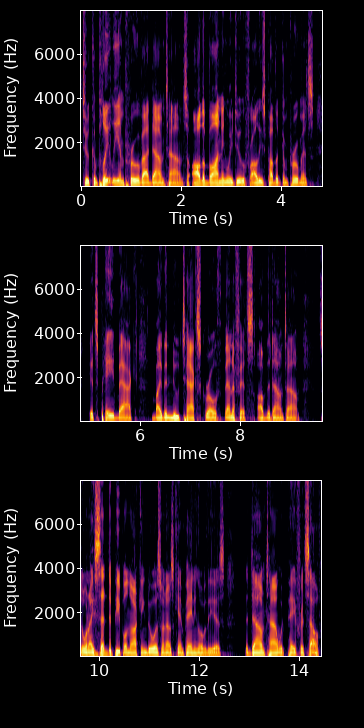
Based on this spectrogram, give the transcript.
to completely improve our downtown. So all the bonding we do for all these public improvements gets paid back by the new tax growth benefits of the downtown. So when I said to people knocking doors when I was campaigning over the years, the downtown would pay for itself.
